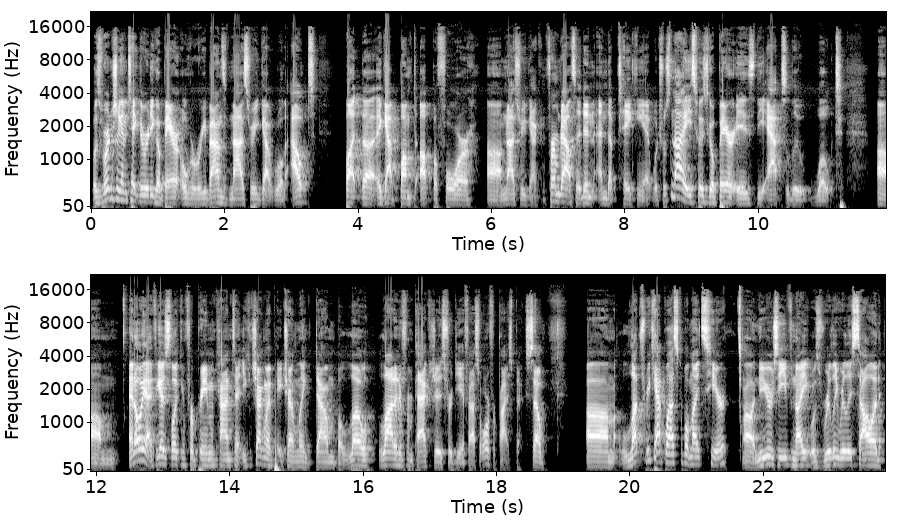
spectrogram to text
Was originally going to take the Rudy Gobert over rebounds if Naz Reid got ruled out, but uh, it got bumped up before um, Naz Reid got confirmed out, so I didn't end up taking it, which was nice because Gobert is the absolute woat. Um, and oh yeah, if you guys are looking for premium content, you can check my Patreon link down below. A lot of different packages for DFS or for prize picks. So um, let's recap last couple nights here. Uh, New Year's Eve night was really, really solid.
